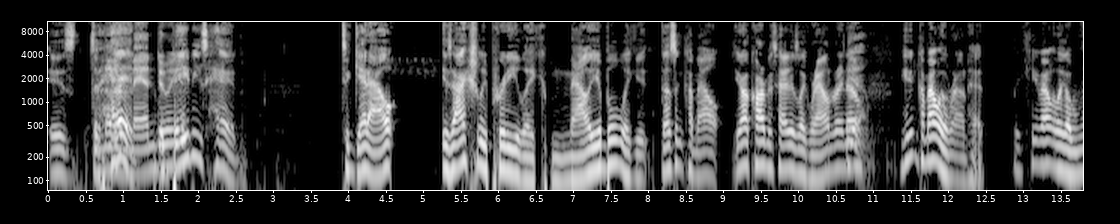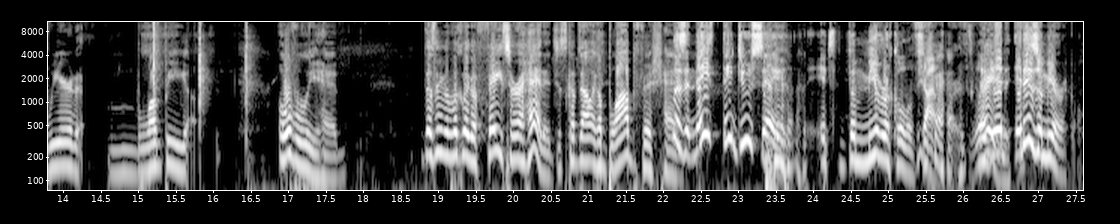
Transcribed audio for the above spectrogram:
is the another head, man the doing it? baby's head to get out is actually pretty like malleable. Like it doesn't come out. You know how Carmen's head is like round right now. Yeah. He didn't come out with a round head. He came out with like a weird, lumpy, ovally head. Doesn't even look like a face or a head. It just comes out like a blobfish head. Listen, they they do say it's the miracle of childbirth. it's like it, it is a miracle.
